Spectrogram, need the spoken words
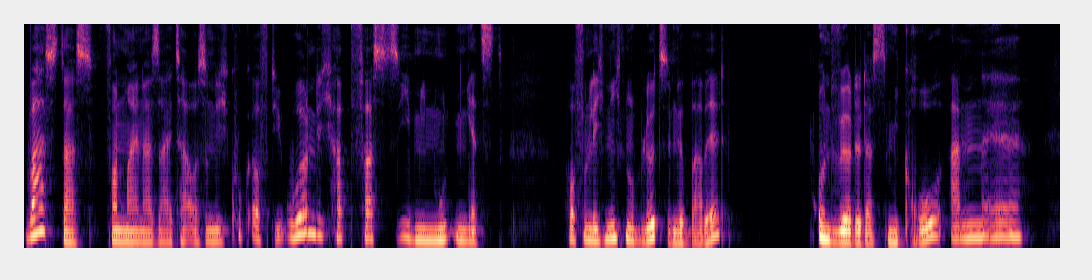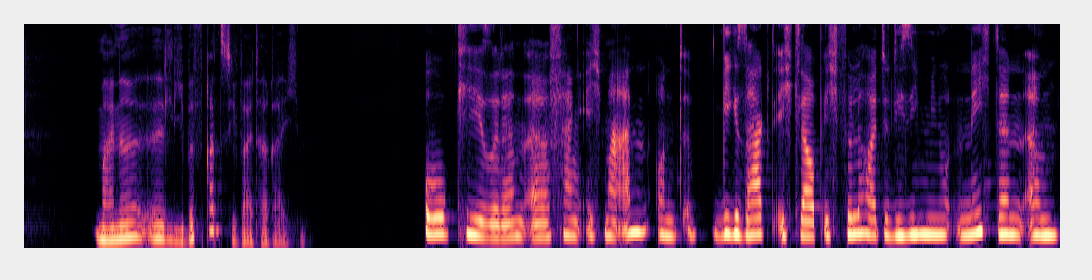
war es das von meiner Seite aus. Und ich gucke auf die Uhr und ich habe fast sieben Minuten jetzt hoffentlich nicht nur Blödsinn gebabbelt und würde das Mikro an äh, meine äh, liebe Franzi weiterreichen. Okay, so dann äh, fange ich mal an. Und äh, wie gesagt, ich glaube, ich fülle heute die sieben Minuten nicht, denn ähm,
